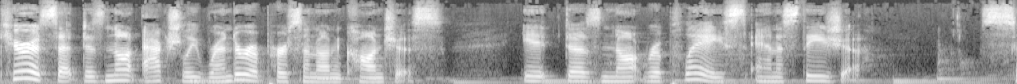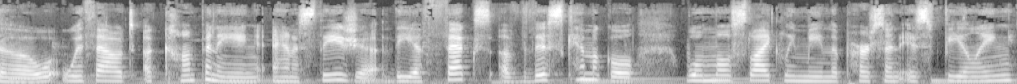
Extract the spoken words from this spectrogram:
Curacit does not actually render a person unconscious, it does not replace anesthesia. So, without accompanying anesthesia, the effects of this chemical will most likely mean the person is feeling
